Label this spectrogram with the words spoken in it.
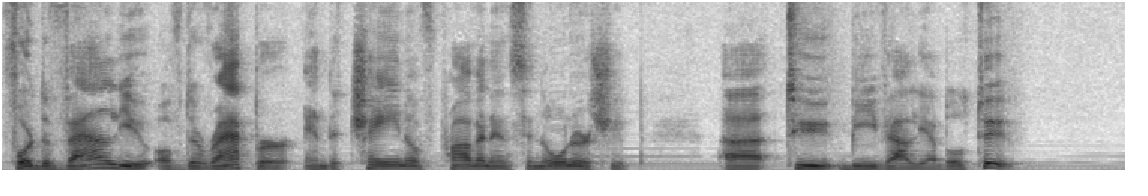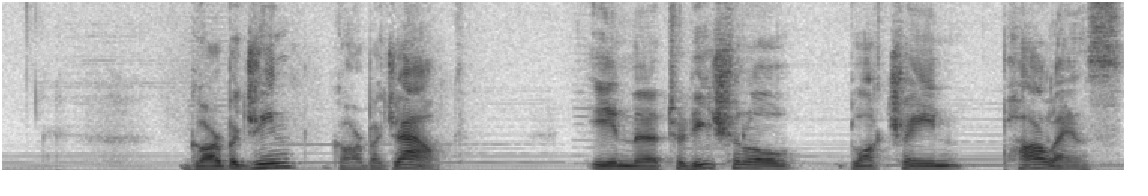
for the value of the wrapper and the chain of provenance and ownership uh, to be valuable too garbage in, garbage out. In traditional blockchain parlance,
